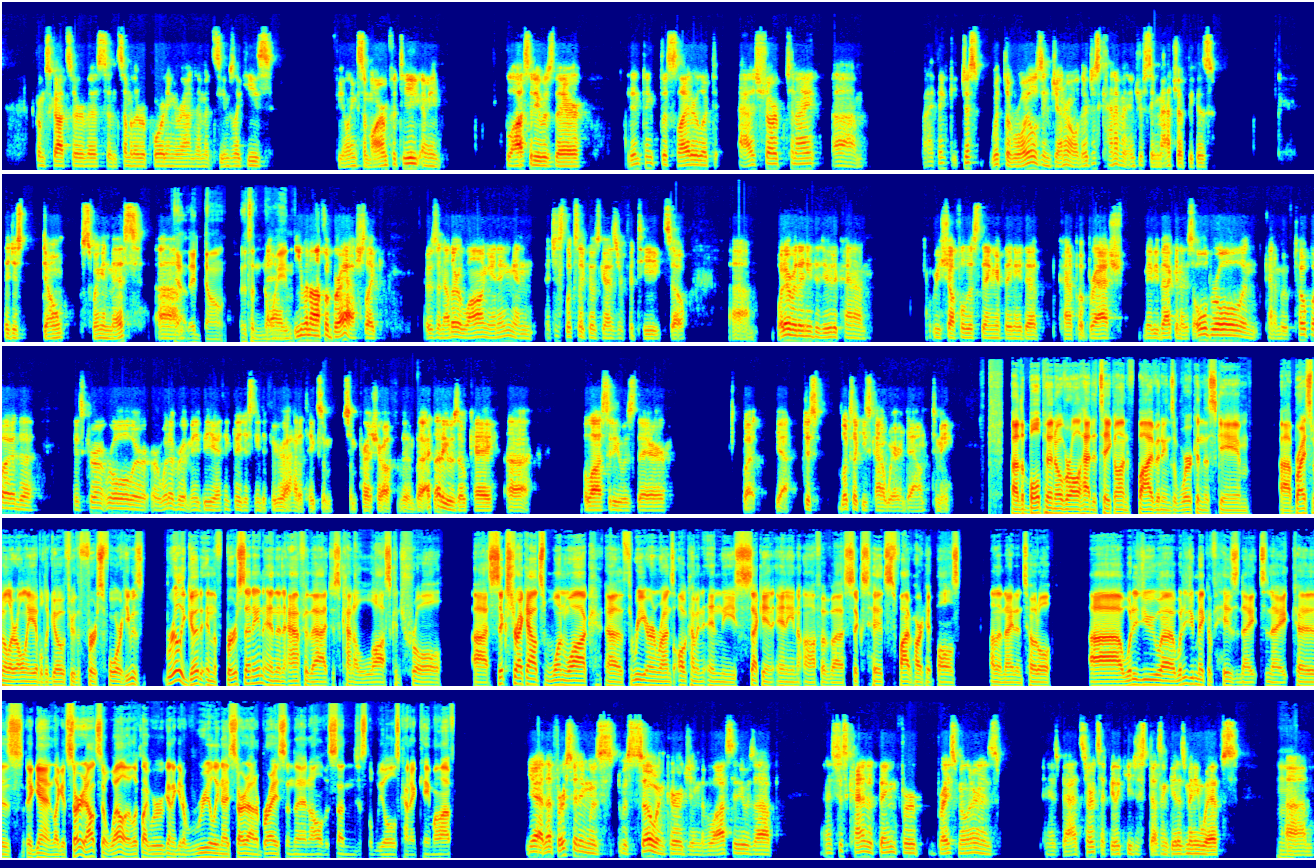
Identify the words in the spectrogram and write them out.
from Scott Servais and some of the reporting around him, it seems like he's feeling some arm fatigue. I mean, velocity was there. I didn't think the slider looked as sharp tonight. Um, but I think just with the Royals in general, they're just kind of an interesting matchup because they just don't swing and miss. Um, yeah, they don't. It's annoying. even off of Brash, like it was another long inning, and it just looks like those guys are fatigued. So, um, whatever they need to do to kind of reshuffle this thing, if they need to kind of put Brash maybe back into this old role and kind of move Topa into his current role or or whatever it may be, I think they just need to figure out how to take some some pressure off of him. But I thought he was okay. Uh, velocity was there, but yeah, just looks like he's kind of wearing down to me. Uh, the bullpen overall had to take on five innings of work in this game. Uh, Bryce Miller only able to go through the first four. He was really good in the first inning, and then after that, just kind of lost control. Uh, six strikeouts, one walk, uh, three earned runs, all coming in the second inning off of uh, six hits, five hard hit balls on the night in total. Uh, what did you uh, what did you make of his night tonight? Because again, like it started out so well, it looked like we were going to get a really nice start out of Bryce, and then all of a sudden, just the wheels kind of came off. Yeah, that first inning was was so encouraging. The velocity was up, and it's just kind of the thing for Bryce Miller and his and his bad starts. I feel like he just doesn't get as many whiffs. Mm. Um,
